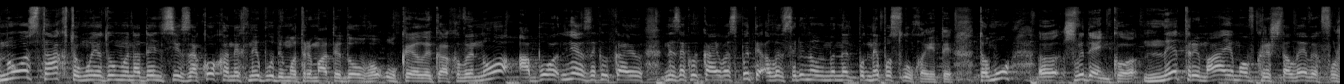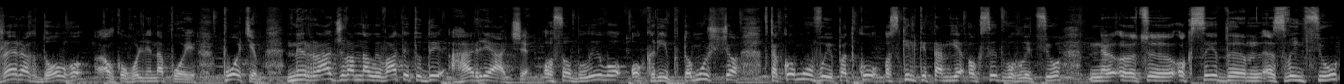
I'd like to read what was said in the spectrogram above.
Ну ось так. Тому я думаю, на день всіх закоханих не будемо тримати довго у келиках вино. Або не закликаю, не закликаю вас пити, але все рівно ви мене не послухаєте. Тому е, швиденько не тримаємо в кришталевих фужерах довго алкогольні напої. Потім не раджу вам наливати туди гаряче, особливо окріп, тому що в такому випадку, оскільки там є оксид вуглецю, е, е, оксид свинцю,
